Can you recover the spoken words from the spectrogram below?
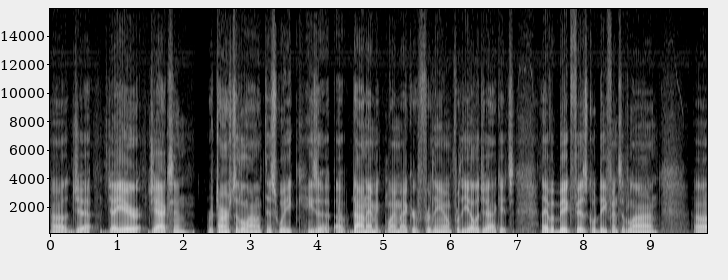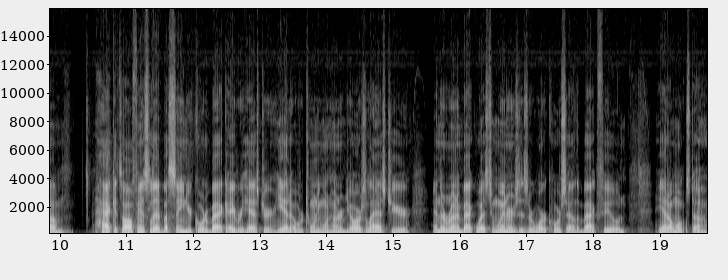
Uh, Jair Jackson returns to the lineup this week. He's a, a dynamic playmaker for them, for the Yellow Jackets. They have a big physical defensive line. Um, Hackett's offense led by senior quarterback Avery Hester. He had over 2,100 yards last year, and their running back Weston Winters is their workhorse out of the backfield. He had almost uh,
